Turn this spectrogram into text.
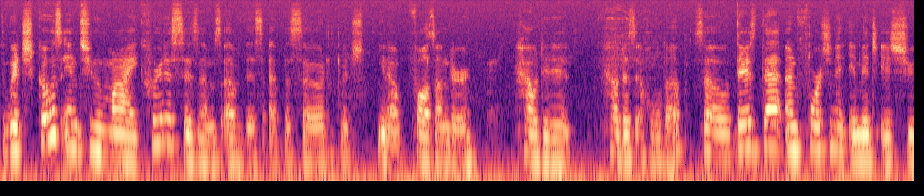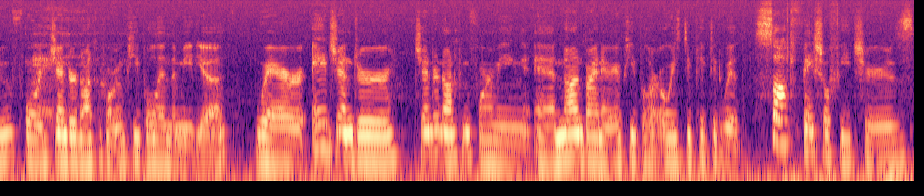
Which goes into my criticisms of this episode, which you know falls under how did it how does it hold up? So there's that unfortunate image issue for gender nonconforming people in the media, where agender, gender nonconforming, and non-binary people are always depicted with soft facial features,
